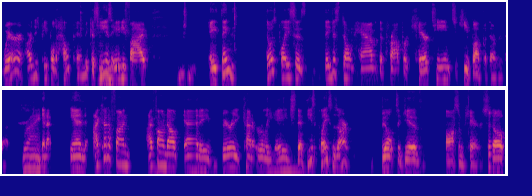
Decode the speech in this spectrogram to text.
where are these people to help him? Because he is mm-hmm. 85 a thing those places they just don't have the proper care team to keep up with everybody. Right. and and i kind of find i found out at a very kind of early age that these places aren't built to give awesome care. So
